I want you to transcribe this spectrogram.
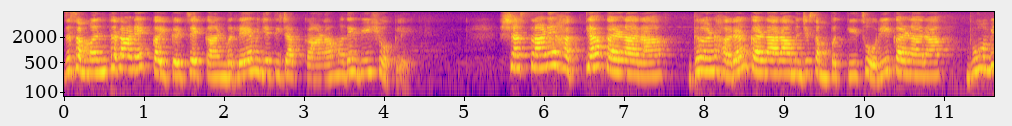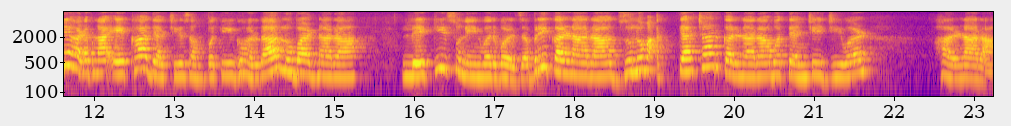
जसं मंथराने कैकैचे कान भरले म्हणजे तिच्या कानामध्ये विष ओकले. शस्त्राने हत्या करणारा धन हरण करणारा म्हणजे संपत्ती चोरी करणारा भूमी हडपणा एखाद्याची संपत्ती घरदार लुबाडणारा लेकी सुनेंवर बळजबरी करणारा जुलूम अत्याचार करणारा व त्यांचे जीवन हरणारा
